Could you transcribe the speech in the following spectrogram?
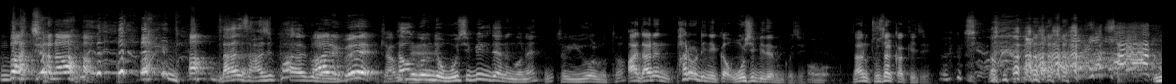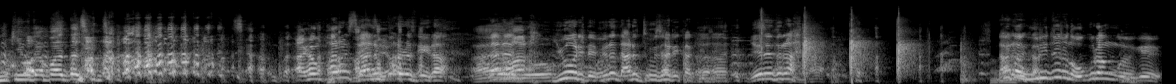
맞잖아. 난 48. 그럼. 아니 왜? 형은 돼. 그럼 이제 50일 되는 거네? 저기 6월부터? 아 나는 8월이니까 50이 되는 거지. 어. 나는 두 살 깎이지. 웃기고 자빠졌다 진짜. 아 형 8월 나는 8월생이라 나는 아이고. 6월이 되면은 나는 두 살이 깎이지. 얘네들은 나는 그러니까 우리들은 억울한 거예요 이게.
